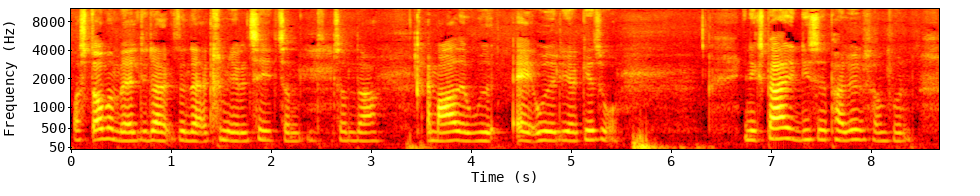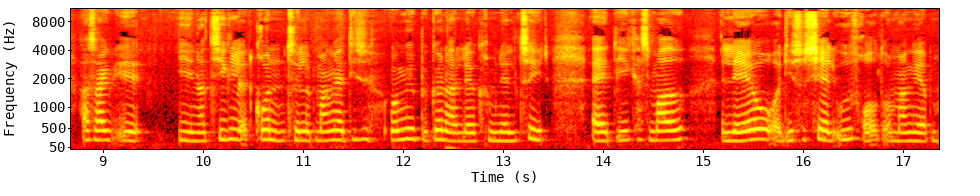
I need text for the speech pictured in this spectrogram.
Og stopper med alt det der, den der kriminalitet, som, som der er meget ude af ude af de her ghettoer. En ekspert i disse parallelsamfund har sagt i, i en artikel, at grunden til, at mange af disse unge begynder at lave kriminalitet, er, at de ikke har så meget at lave, og de er socialt udfordret, mange af dem.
